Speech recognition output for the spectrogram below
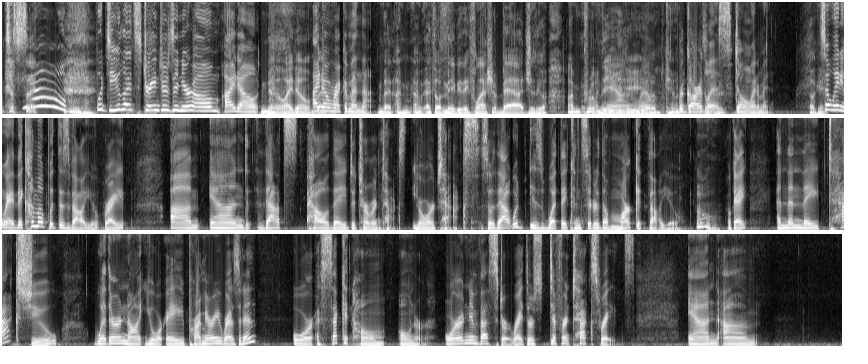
Just say no. But do you let strangers in your home? I don't. no. I don't. I but- don't recommend that. But I'm, I'm, I thought maybe they flash a badge and they go, "I'm from the." Yeah, the, well, uh, county tax regardless, don't let them in. Okay. So anyway, they come up with this value, right? Um, and that's how they determine tax your tax. So that would is what they consider the market value. Oh, Okay, and then they tax you whether or not you're a primary resident or a second home owner or an investor. Right? There's different tax rates, and um,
